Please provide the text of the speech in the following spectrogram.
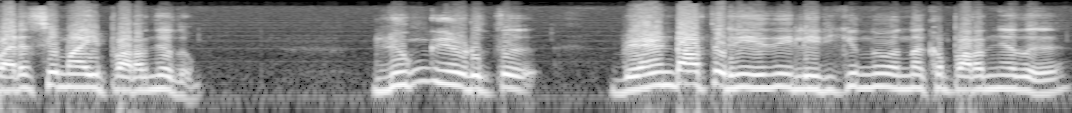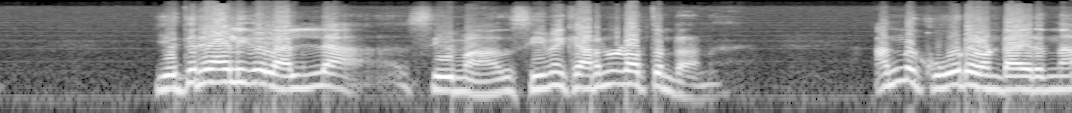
പരസ്യമായി പറഞ്ഞതും ലുങ്കിയെടുത്ത് വേണ്ടാത്ത രീതിയിൽ ഇരിക്കുന്നു എന്നൊക്കെ പറഞ്ഞത് എതിരാളികളല്ല സീമ. അത് സീമയ്ക്ക് അറിഞ്ഞൂടാത്തതുകൊണ്ടാണ് അന്ന് കൂടെ ഉണ്ടായിരുന്ന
